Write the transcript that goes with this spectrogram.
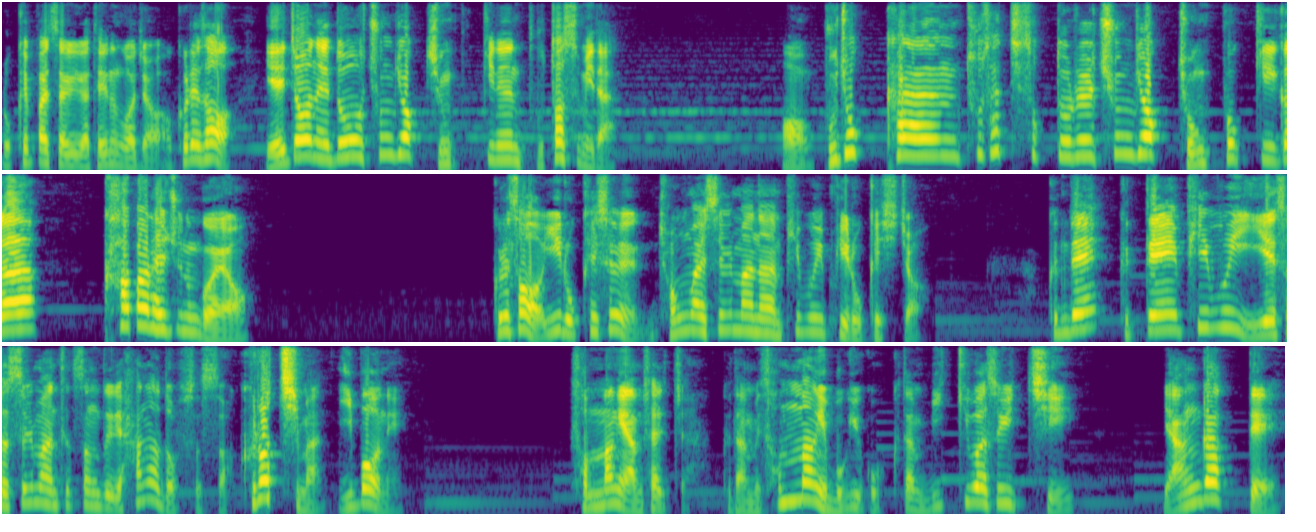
로켓 발사기가 되는 거죠. 그래서 예전에도 충격 증폭기는 붙었습니다. 어, 부족한 투사치 속도를 충격 종폭기가 카바해주는 거예요. 그래서 이 로켓은 정말 쓸만한 PVP 로켓이죠. 근데 그때 PVE에서 쓸만한 특성들이 하나도 없었어. 그렇지만 이번에 선망의 암살자, 그 다음에 선망의 무기고, 그 다음 미끼와 스위치, 양각대,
